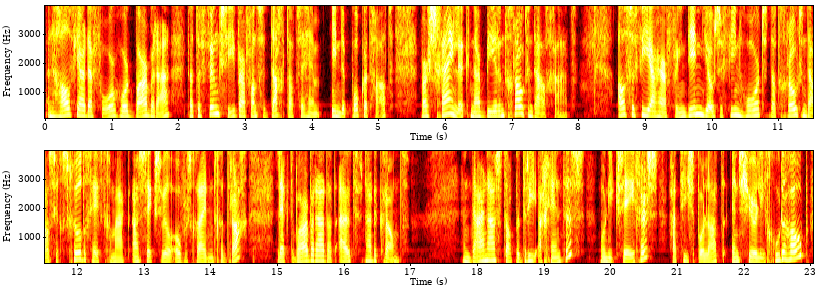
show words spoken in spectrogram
Een half jaar daarvoor hoort Barbara dat de functie waarvan ze dacht dat ze hem in de pocket had, waarschijnlijk naar Berend Grotendaal gaat. Als ze via haar vriendin Josephine hoort dat Grotendaal zich schuldig heeft gemaakt aan seksueel overschrijdend gedrag, lekt Barbara dat uit naar de krant. En daarna stappen drie agentes, Monique Zegers, Hatis Polat en Shirley Goedehoop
